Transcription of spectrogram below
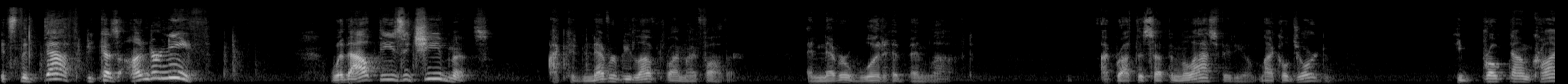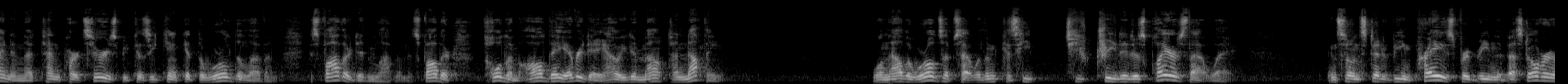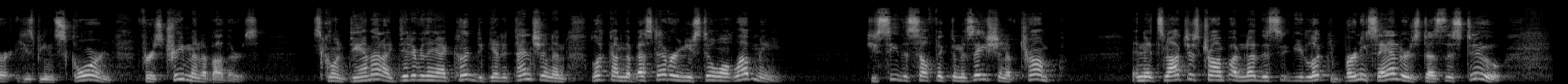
It's the death because underneath, without these achievements, I could never be loved by my father and never would have been loved. I brought this up in the last video, Michael Jordan. He broke down crying in that 10 part series because he can't get the world to love him. His father didn't love him. His father told him all day, every day, how he'd amount to nothing. Well, now the world's upset with him because he, he treated his players that way. And so instead of being praised for being the best over, he's being scorned for his treatment of others. He's going, damn it, I did everything I could to get attention, and look, I'm the best ever, and you still won't love me. Do you see the self victimization of Trump? And it's not just Trump. I'm not this. You look, Bernie Sanders does this too.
